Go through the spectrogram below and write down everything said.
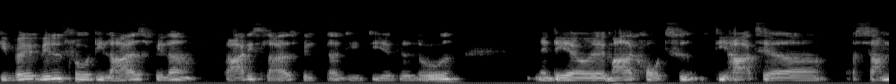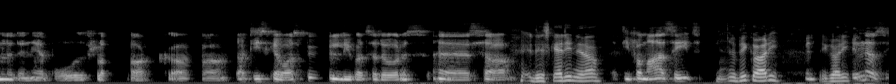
De vil, vil få de lejede spillere, gratis lejede spillere, de, de er blevet lovet. Men det er jo øh, meget kort tid, de har til at, at samle den her brode flok, og, og, og de skal jo også spille Libertadores, øh, så det skal de netop. De får meget at se Ja, det gør de. Men det gør de. Det at se,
